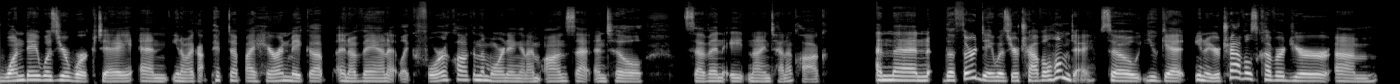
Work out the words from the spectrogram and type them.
one day was your work day and you know i got picked up by hair and makeup in a van at like four o'clock in the morning and i'm on set until seven eight nine ten o'clock. And then the third day was your travel home day. So you get you know your travel's covered your um,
